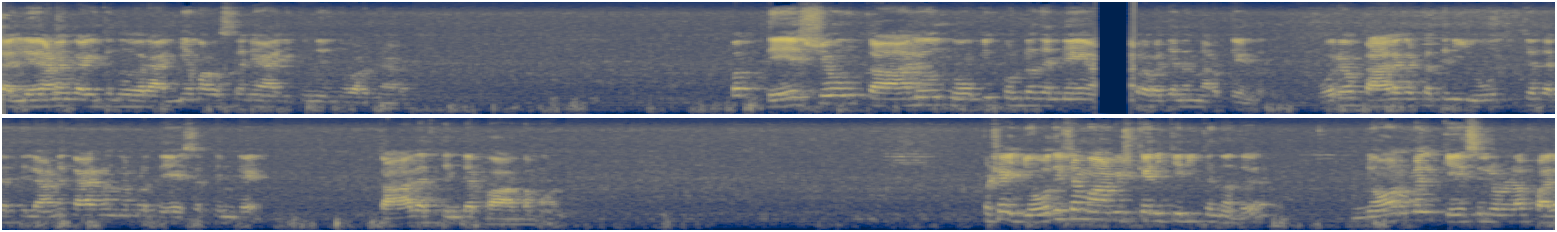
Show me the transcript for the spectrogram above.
കല്യാണം കഴിക്കുന്നത് ഒരു അന്യമതസ്ഥനെ ആയിരിക്കുന്നു എന്ന് പറഞ്ഞാൽ ഇപ്പം ദേശവും കാലവും നോക്കിക്കൊണ്ട് തന്നെയാണ് പ്രവചനം നടത്തേണ്ടത്. ഓരോ കാലഘട്ടത്തിന് യോജിച്ച തരത്തിലാണ് കാരണം നമ്മൾ ദേശത്തിന്റെ കാലത്തിന്റെ ഭാഗമാണ്. പക്ഷേ ജ്യോതിഷം ആവിഷ്കരിച്ചിരിക്കുന്നത് നോർമൽ കേസിലുള്ള പല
